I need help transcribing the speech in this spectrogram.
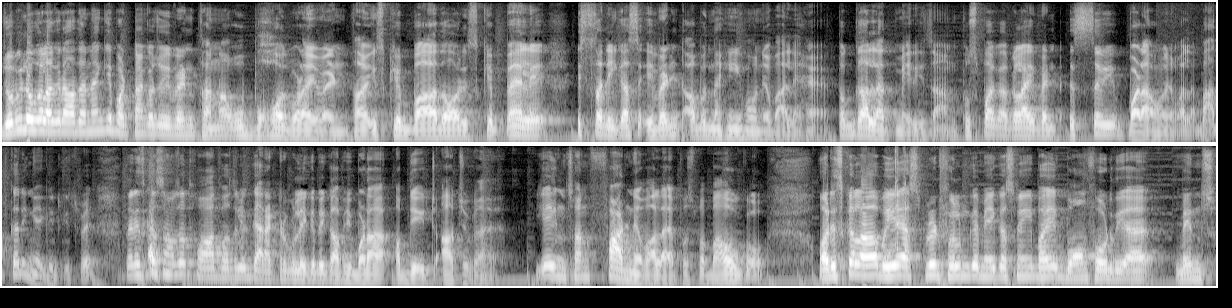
जो भी लोग लग रहा था ना, कि पटना का जो इवेंट था ना, वो बहुत बड़ा इवेंट था। इसके बाद और इसके पहले इस तरीका से इवेंट अब नहीं होने वाले हैं। तो गलत मेरी जान। पुष्पा का अगला इवेंट इससे भी बड़ा होने वाला। बात करेंगे एक चीज़ पे। तो इसके साथ साथ फवाद फाजिल के कैरेक्टर को लेकर भी काफ़ी बड़ा अपडेट आ चुका है। ये इंसान फाड़ने वाला है पुष्पा भाव को। और इसके अलावा भैया स्प्रिट फ़िल्म के मेकर्स ने भाई एक बॉम्ब फोड़ दिया है। मीन्स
